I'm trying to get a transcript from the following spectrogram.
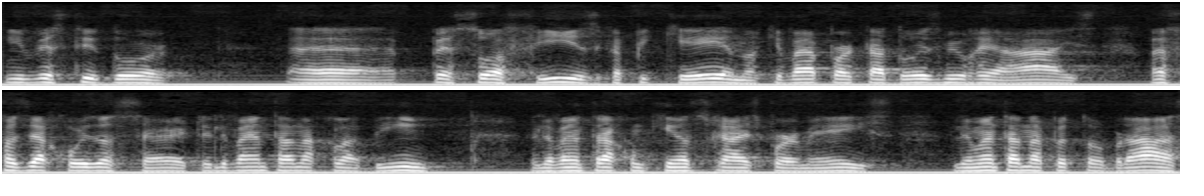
investidor, é, pessoa física, pequeno, que vai aportar 2 mil reais, vai fazer a coisa certa, ele vai entrar na Clabin, ele vai entrar com 500 reais por mês, ele vai entrar na Petrobras,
